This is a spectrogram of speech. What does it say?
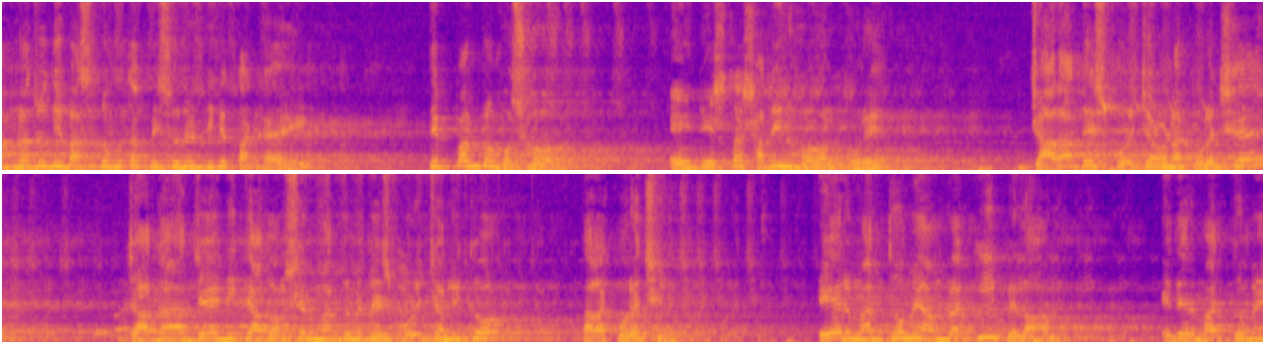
আমরা যদি বাস্তবতা পিছনের দিকে তাকাই তিপ্পান্ন বছর এই দেশটা স্বাধীন হওয়ার পরে যারা দেশ পরিচালনা করেছে, যারা যে নীতি আদর্শের মাধ্যমে দেশ পরিচালিত তারা করেছিল। এর মাধ্যমে আমরা কি পেলাম? এদের মাধ্যমে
